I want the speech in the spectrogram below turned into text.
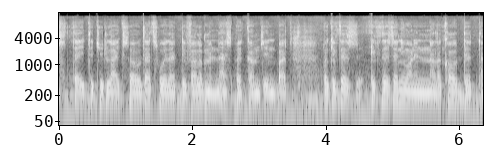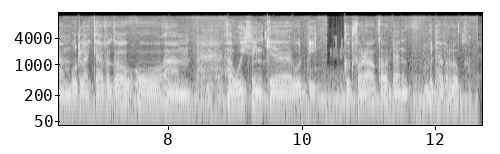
state that you'd like. So that's where that development aspect comes in. But look, if there's if there's anyone in another code that um, would like to have a go or um, uh, we think uh, would be good for our code, then we'd have a look.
